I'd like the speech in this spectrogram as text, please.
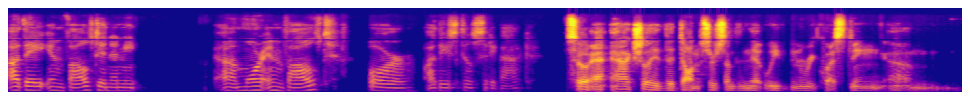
Are they involved in any, uh, more involved or are they still sitting back? So a- actually, the DOMS are something that we've been requesting um,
